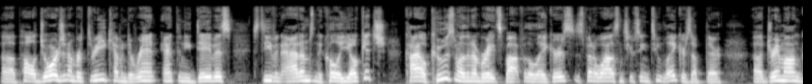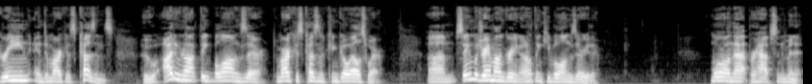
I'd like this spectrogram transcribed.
Uh, Paul George at number three, Kevin Durant, Anthony Davis, Steven Adams, Nikola Jokic, Kyle Kuzma, the number eight spot for the Lakers. It's been a while since you've seen two Lakers up there. Uh, Draymond Green and DeMarcus Cousins, who I do not think belongs there. DeMarcus Cousins can go elsewhere. Um, same with Draymond Green. I don't think he belongs there either. More on that perhaps in a minute.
